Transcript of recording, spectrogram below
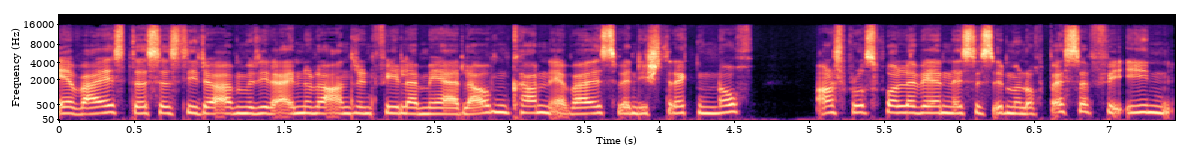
Er weiß, dass er sich da mit den einen oder anderen Fehler mehr erlauben kann. Er weiß, wenn die Strecken noch anspruchsvoller werden, ist es immer noch besser für ihn,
